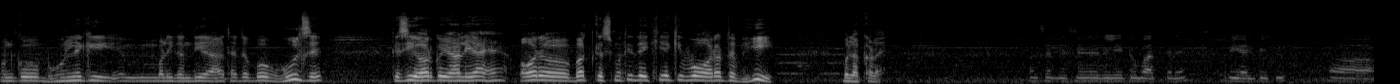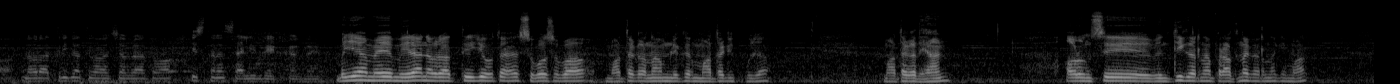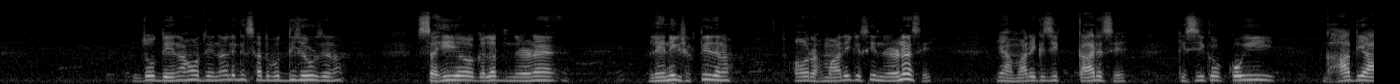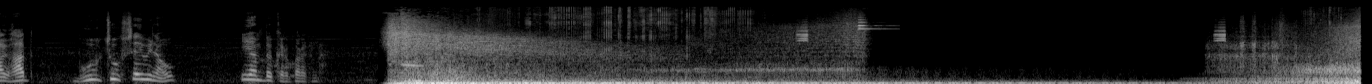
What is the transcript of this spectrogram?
उनको भूलने की बड़ी गंदी आदत है तो वो भूल से किसी और को यहाँ ले आए हैं। और बदकिस्मती देखिए कि वो औरत भी बुलक्कड़ है। सर जैसे रिलेटिव बात करें रियलिटी की नवरात्रि का त्यौहार चल रहा है तो आप किस तरह सेलिब्रेट कर रहे हैं? भैया, मैं, मेरा नवरात्रि जो होता है सुबह सुबह माता का नाम लेकर माता की पूजा, माता का ध्यान, और उनसे विनती करना, प्रार्थना करना कि माँ, जो देना हो देना, लेकिन सद्बुद्धि ज़रूर देना। सही और गलत निर्णय लेने की शक्ति देना, और हमारे किसी निर्णय से या हमारे किसी कार्य से किसी को कोई घात या आघात भूल चूक से भी ना हो ይህም በቅርብ ረግና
